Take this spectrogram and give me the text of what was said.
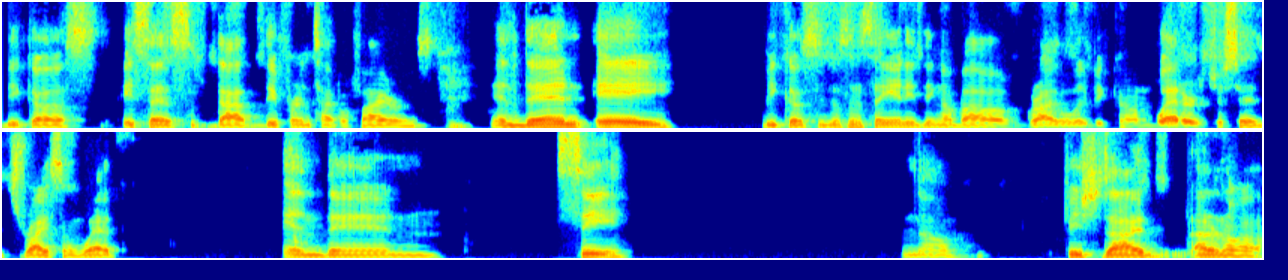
because it says that different type of irons, and then A because it doesn't say anything about gradually become wetter, it just says dry and wet, and then C. No, fish died. I don't know.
